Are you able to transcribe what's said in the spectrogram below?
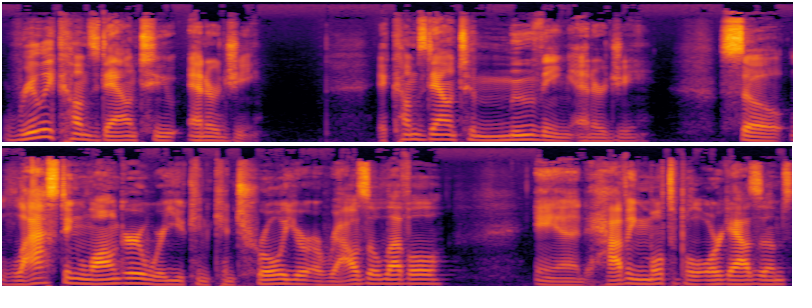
really comes down to energy. It comes down to moving energy. So, lasting longer where you can control your arousal level and having multiple orgasms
